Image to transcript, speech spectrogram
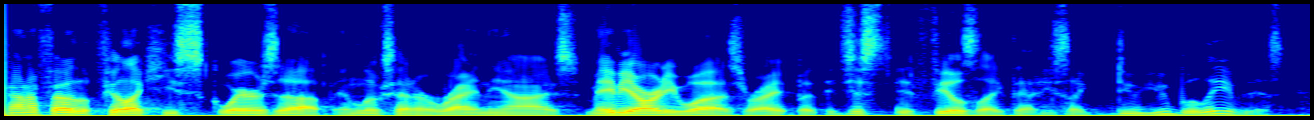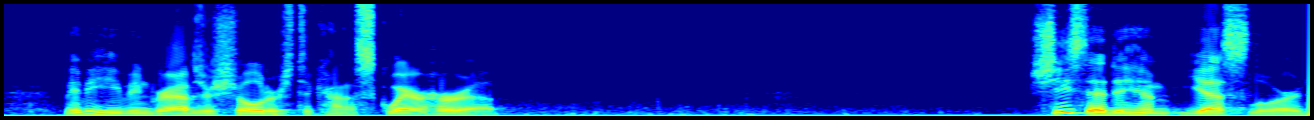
Kind of feel, feel like he squares up and looks at her right in the eyes. Maybe already was, right? But it just it feels like that. He's like, "Do you believe this?" Maybe he even grabs her shoulders to kind of square her up. She said to him, Yes, Lord,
